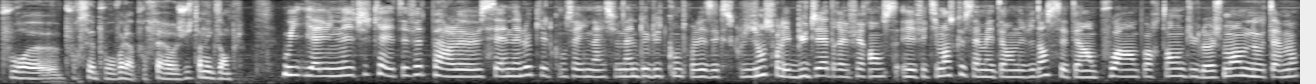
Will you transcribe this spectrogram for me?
pour pour pour voilà pour faire juste un exemple. Oui, il y a une étude qui a été faite par le CNLE, qui est le Conseil national de lutte contre les exclusions, sur les budgets de référence. Et effectivement, ce que ça mettait en évidence, c'était un poids important du logement, notamment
